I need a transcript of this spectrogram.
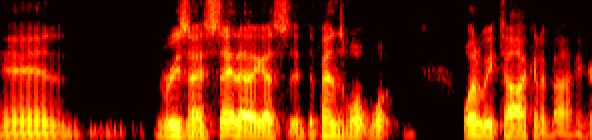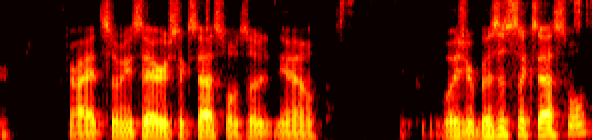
And the reason I say that, I guess it depends what what what are we talking about here? Right. So when you say you're successful, so you know, was your business successful?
